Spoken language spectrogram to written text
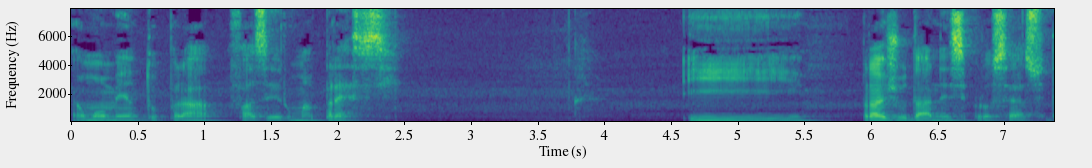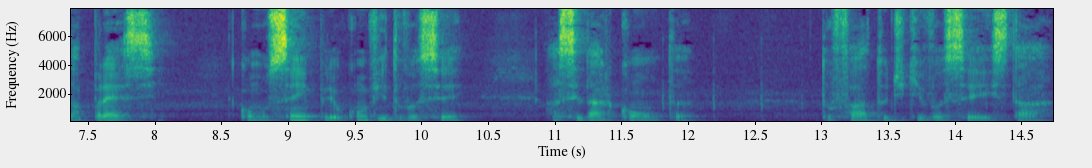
é um momento para fazer uma prece. E para ajudar nesse processo da prece, como sempre, eu convido você a se dar conta do fato de que você está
